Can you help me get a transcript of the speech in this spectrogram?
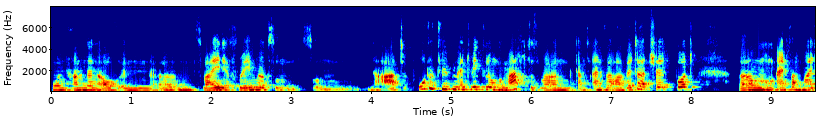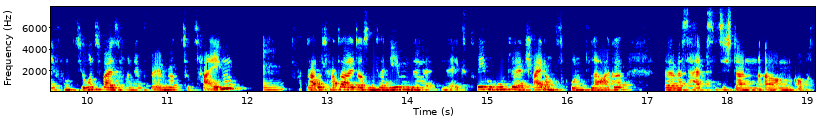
und haben dann auch in ähm, zwei der Frameworks so, so, eine Art Prototypenentwicklung gemacht. Das war ein ganz einfacher Wetter-Chatbot, ähm, um einfach mal die Funktionsweise von dem Framework zu zeigen. Mhm. Dadurch hatte halt das Unternehmen eine, eine extrem gute Entscheidungsgrundlage, äh, weshalb sie sich dann ähm, auch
